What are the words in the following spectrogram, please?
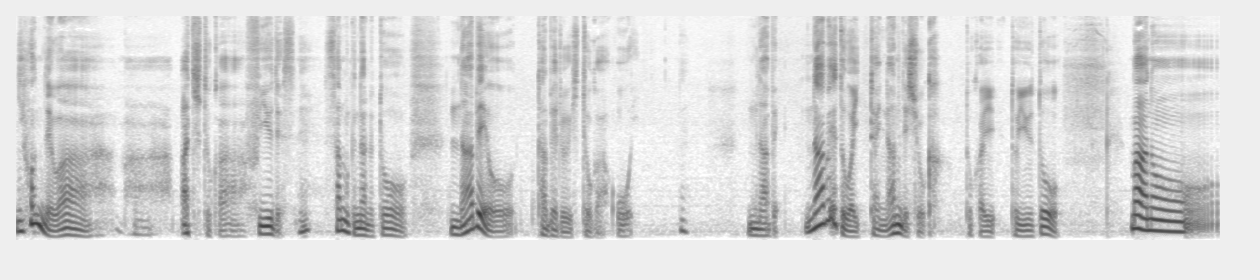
日本では、まあ、秋とか冬ですね。寒くなると鍋を食べる人が多い、鍋。鍋とは一体何でしょうか？とかというとまああの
